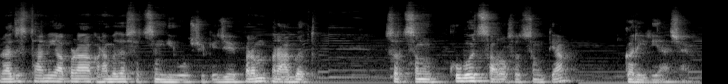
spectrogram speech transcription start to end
રાજસ્થાની આપણા ઘણા બધા સત્સંગીઓ છે કે જે પરંપરાગત સત્સંગ, ખૂબ જ સારો સત્સંગ ત્યાં કરી રહ્યા છે.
